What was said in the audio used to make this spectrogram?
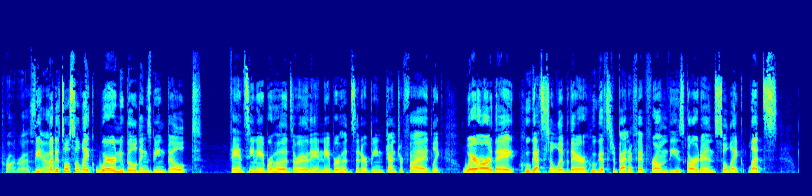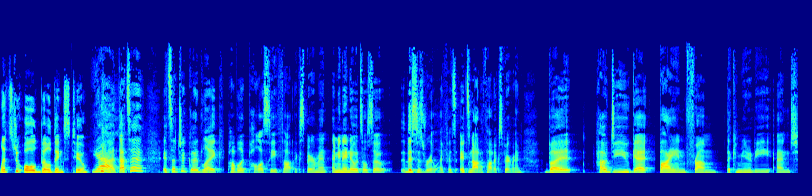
progress. Be- yeah. but it's also like where are new buildings being built fancy neighborhoods? Are they in neighborhoods that are being gentrified? Like where are they? Who gets to live there? Who gets to benefit from these gardens? So like let's let's do old buildings too. Yeah, that's a it's such a good like public policy thought experiment. I mean, I know it's also this is real life. It's it's not a thought experiment. But how do you get buy-in from the community and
